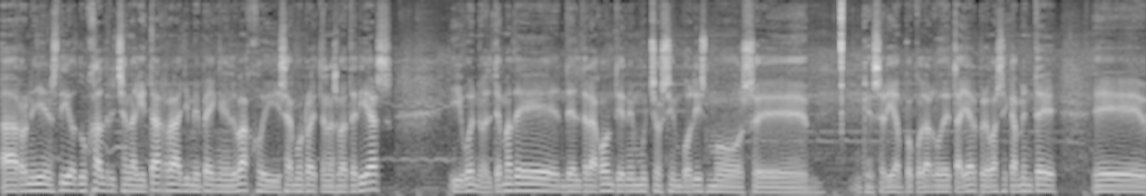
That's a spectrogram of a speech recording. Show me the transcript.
a Ronnie James Dio, Doug Aldrich en la guitarra, Jimmy Payne en el bajo y Simon Wright en las baterías. Y bueno, el tema del dragón tiene muchos simbolismos eh, que sería un poco largo de detallar, pero básicamente eh,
